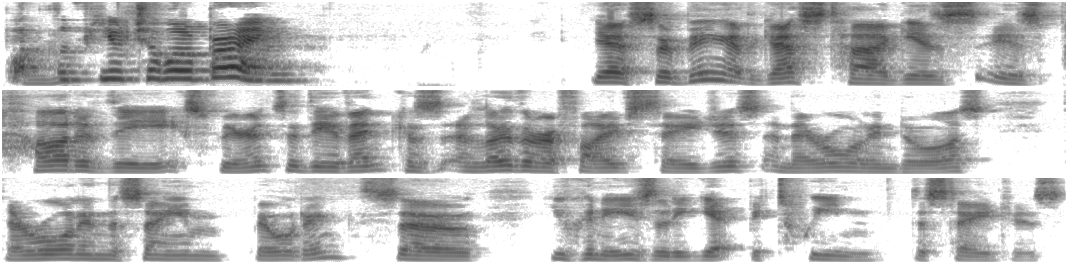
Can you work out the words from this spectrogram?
what mm-hmm. the future will bring. Yeah, so being at the Gasteig is is part of the experience of the event because although there are five stages and they're all indoors, they're all in the same building, so you can easily get between the stages.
